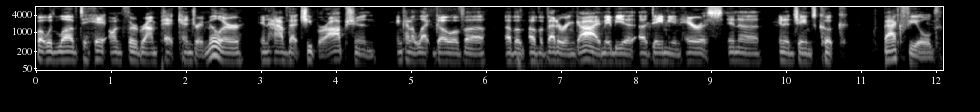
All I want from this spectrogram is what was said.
but would love to hit on third round pick Kendre Miller and have that cheaper option and kind of let go of a of a of a veteran guy, maybe a, a Damien Harris in a in a James Cook backfield.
